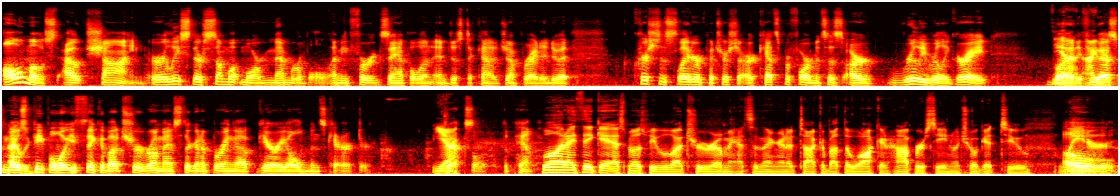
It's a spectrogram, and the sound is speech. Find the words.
almost outshine, or at least they're somewhat more memorable. I mean, for example, and, and just to kind of jump right into it, Christian Slater and Patricia Arquette's performances are really, really great. But Yeah, if you I- ask most would- people what you think about True Romance, they're going to bring up Gary Oldman's character, yeah Drexl, the pimp. Well, and I think I asked most people about True Romance, and they're going to talk about the Walken Hopper scene, which we'll get to later.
